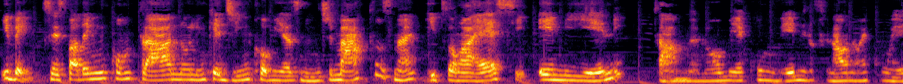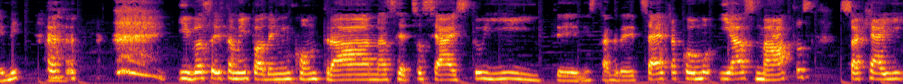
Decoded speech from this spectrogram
E bem, vocês podem me encontrar no LinkedIn como Yasmin de Matos, né? Y-A-S-M-I-N, tá? Meu nome é com M no final, não é com M. e vocês também podem me encontrar nas redes sociais, Twitter, Instagram, etc., como Yas Matos, só que aí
